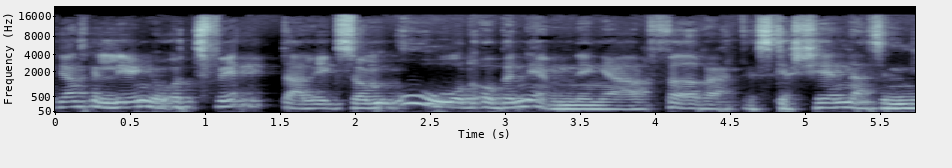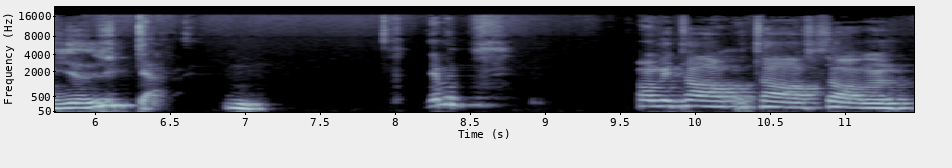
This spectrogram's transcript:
ganska länge och tvätta liksom ord och benämningar för att det ska kännas mjukare. Mm. Ja, men, om vi tar, tar som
